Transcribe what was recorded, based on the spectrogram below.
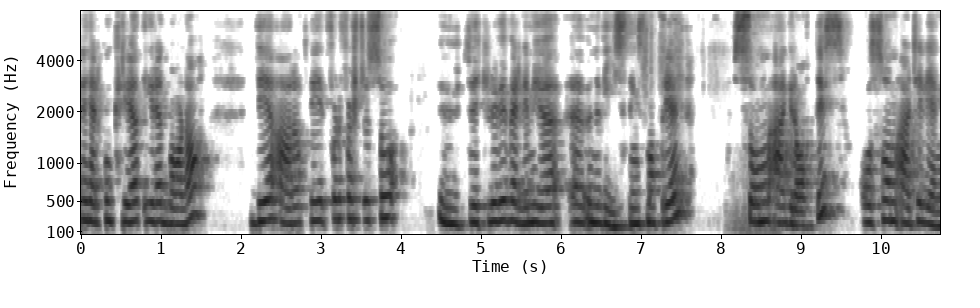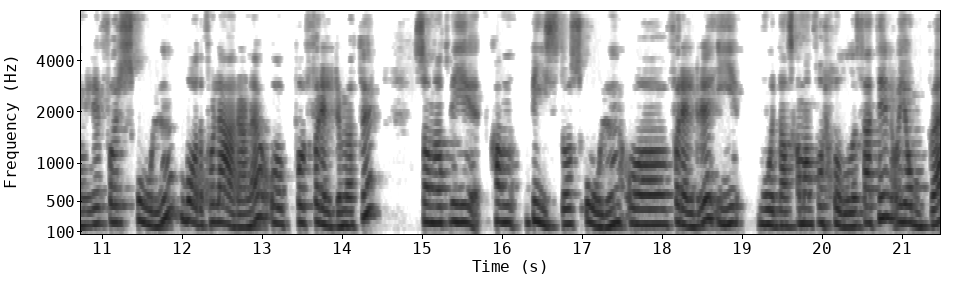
helt konkret i Redd Barna, det er at vi for det første så utvikler vi veldig mye eh, undervisningsmateriell som er gratis, og som er tilgjengelig for skolen, både for lærerne og på foreldremøter. Sånn at vi kan bistå skolen og foreldre i hvordan skal man forholde seg til og jobbe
